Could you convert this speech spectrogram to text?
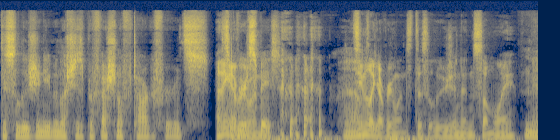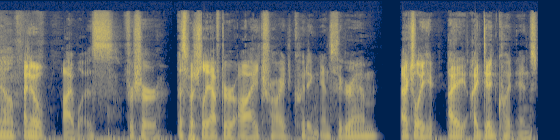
disillusioned, even though she's a professional photographer. It's I think it's everyone space. it seems like everyone's disillusioned in some way. Yeah. I know I was for sure, especially after I tried quitting Instagram. Actually, I I did quit Inst-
